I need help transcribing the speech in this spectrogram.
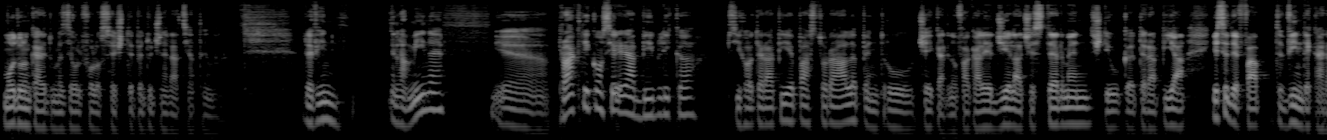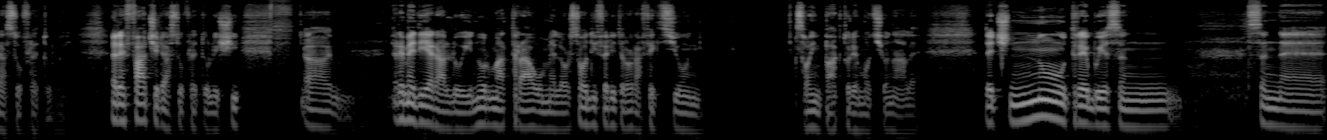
modul în care Dumnezeu îl folosește pentru generația tânără. Revin la mine, e practic consilierea biblică, psihoterapie pastorală pentru cei care nu fac alergie la acest termen, știu că terapia este de fapt vindecarea sufletului, refacerea sufletului și uh, remedierea lui în urma traumelor sau diferitelor afecțiuni sau impacturi emoționale. Deci nu trebuie să, să ne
